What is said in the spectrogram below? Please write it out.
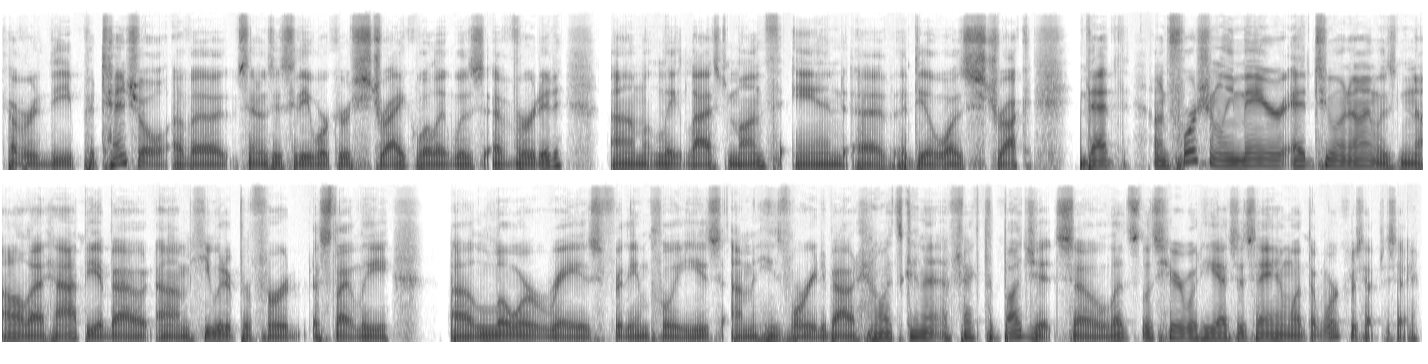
covered the potential of a San Jose City workers' strike. Well, it was averted um, late last month, and uh, a deal was struck that, unfortunately, Mayor Ed 209 was not all that happy about. Um, he would have preferred a slightly uh, lower raise for the employees, um, and he's worried about how it's going to affect the budget. So let's let's hear what he has to say and what the workers have to say.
